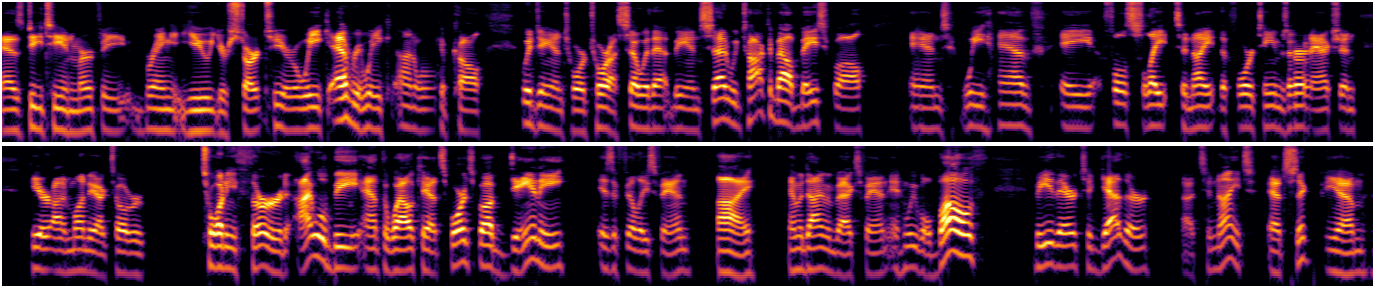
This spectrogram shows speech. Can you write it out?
as DT and Murphy bring you your start to your week every week on Wake Up Call with Dan Tortora. So, with that being said, we talked about baseball, and we have a full slate tonight. The four teams are in action here on Monday, October 23rd. I will be at the Wildcat Sports Pub. Danny is a Phillies fan. I am a Diamondbacks fan, and we will both be there together uh, tonight at 6 p.m.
